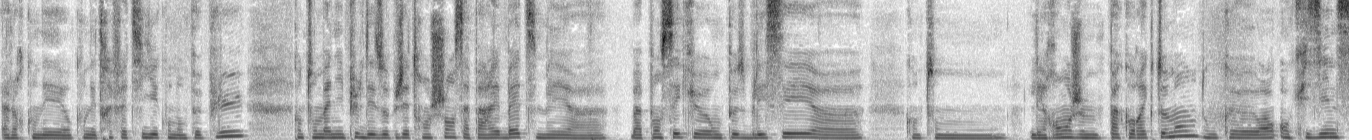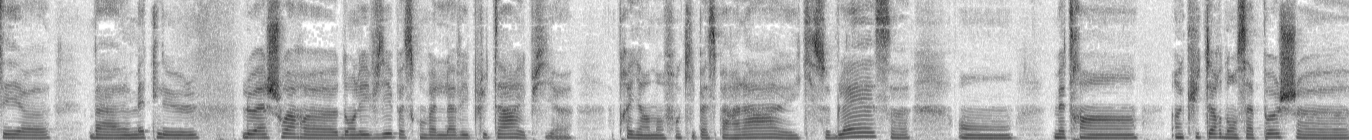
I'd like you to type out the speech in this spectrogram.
alors qu'on est qu'on est très fatigué qu'on n'en peut plus. Quand on manipule des objets tranchants, ça paraît bête mais bah, penser qu'on peut se blesser quand on les range pas correctement. Donc en, cuisine, c'est bah, mettre le, le hachoir dans l'évier parce qu'on va le laver plus tard et puis après il y a un enfant qui passe par là et qui se blesse. En mettre un, cutter dans sa poche euh,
